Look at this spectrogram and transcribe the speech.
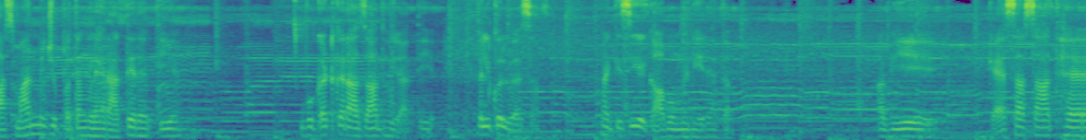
आसमान में जो पतंग लहराते रहती है, वो कट कर आज़ाद हो जाती है। बिल्कुल वैसा। मैं किसी के काबू में नहीं रहता। अब ये कैसा साथ है?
